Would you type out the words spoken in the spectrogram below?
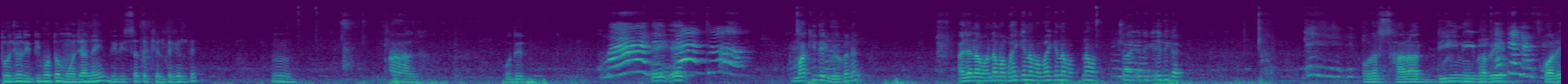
তোজো রীতিমতো মজা নেই দিদির সাথে খেলতে খেলতে। হুম। আর ওদের এই এই মা কি দেখবে ওখানে? আচ্ছা নামা নামা ভাইকে নামা ভাইকে নামা নামা চলো এদিকে এদিকে ওরা সারা দিন এইভাবে করে।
